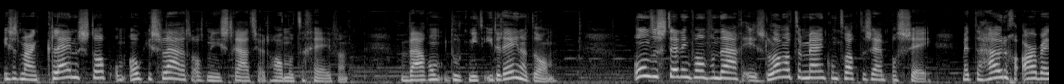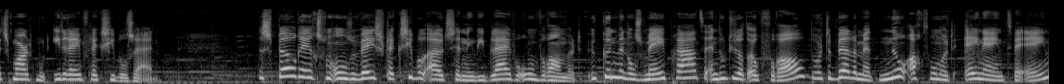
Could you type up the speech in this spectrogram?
is het maar een kleine stap om ook je salarisadministratie uit handen te geven. Waarom doet niet iedereen het dan? Onze stelling van vandaag is... lange termijn contracten zijn passé. Met de huidige arbeidsmarkt moet iedereen flexibel zijn. De spelregels van onze Wees Flexibel uitzending die blijven onveranderd. U kunt met ons meepraten en doet u dat ook vooral door te bellen met 0800 1121.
